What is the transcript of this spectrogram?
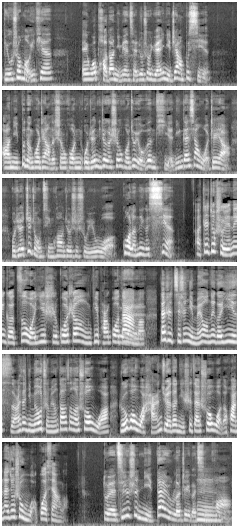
比如说某一天，哎，我跑到你面前就说：“原因你这样不行。”啊，你不能过这样的生活，我觉得你这个生活就有问题，你应该像我这样。我觉得这种情况就是属于我过了那个线啊，这就属于那个自我意识过剩、地盘过大嘛。但是其实你没有那个意思，而且你没有指名道姓的说我。如果我还觉得你是在说我的话，那就是我过线了。对，其实是你带入了这个情况。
